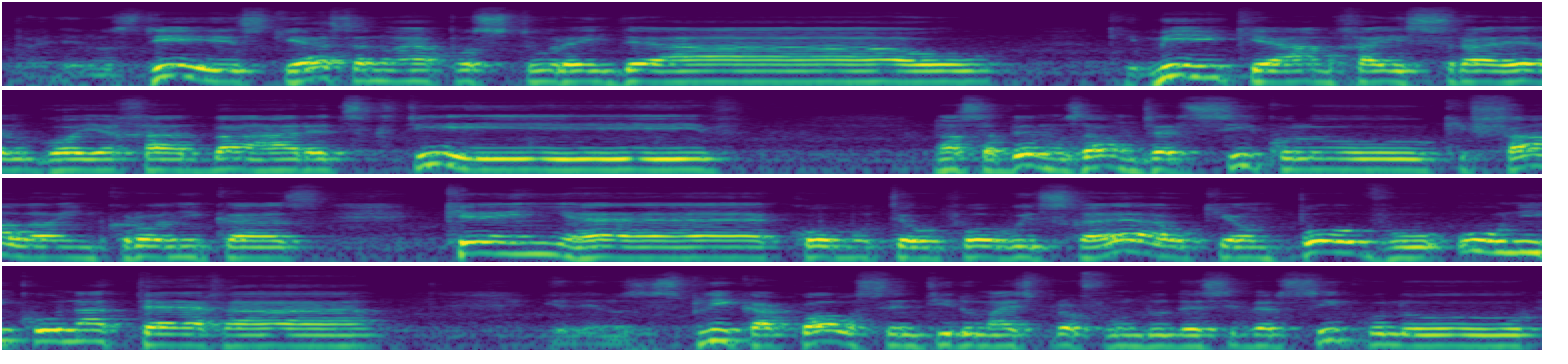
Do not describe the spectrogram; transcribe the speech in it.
Então ele nos diz que essa não é a postura ideal, que mi que amcha Israel goyechad ba'aretz ktiv, nós sabemos, há um versículo que fala em crônicas quem é como teu povo Israel, que é um povo único na terra. Ele nos explica qual o sentido mais profundo desse versículo.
